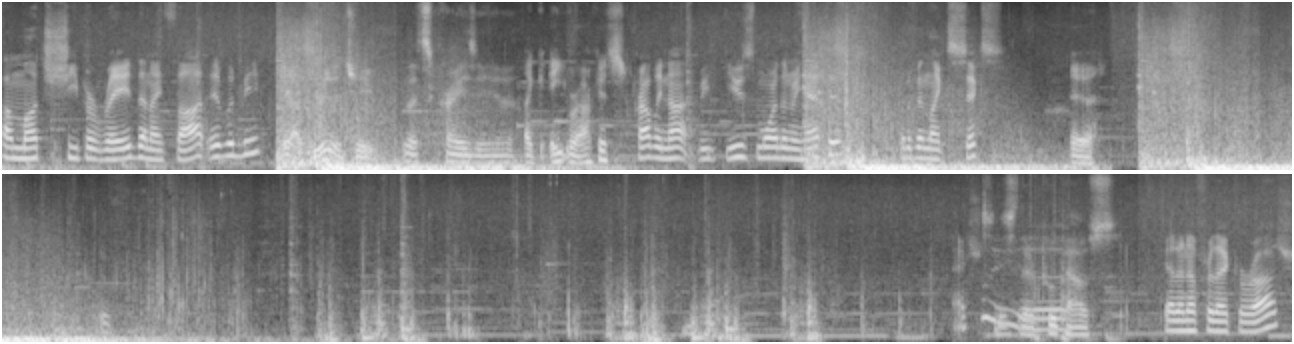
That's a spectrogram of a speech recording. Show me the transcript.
a much cheaper raid than I thought it would be. Yeah, it's really cheap. That's crazy. Yeah. Like eight rockets. Probably not. We used more than we had to. Would have been like six. Yeah. Actually, This is their uh, poop house. Got enough for that garage?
